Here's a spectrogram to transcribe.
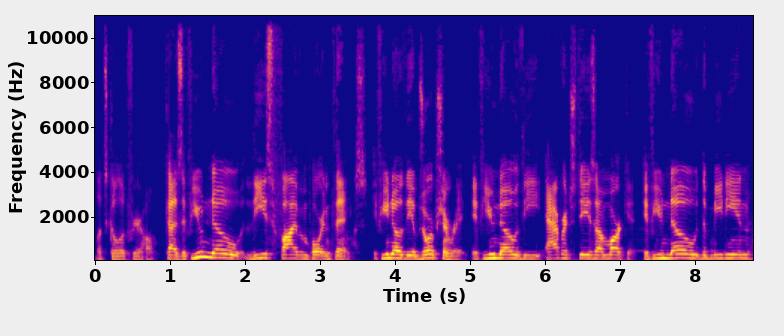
let's go look for your home. Guys, if you know these five important things, if you know the absorption rate, if you know the average days on market, if you know the median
